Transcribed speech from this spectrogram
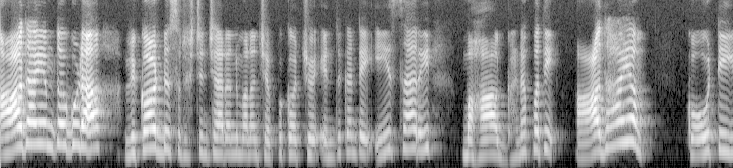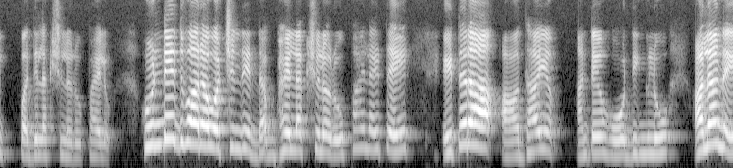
ఆదాయంతో కూడా రికార్డు సృష్టించారని మనం చెప్పుకోవచ్చు. ఎందుకంటే ఈసారి మహాగణపతి ఆదాయం కోటి పది లక్షల రూపాయలు. హుండీ ద్వారా వచ్చింది డెబ్బై లక్షల రూపాయలైతే ఇతర ఆదాయం అంటే హోర్డింగ్లు అలానే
